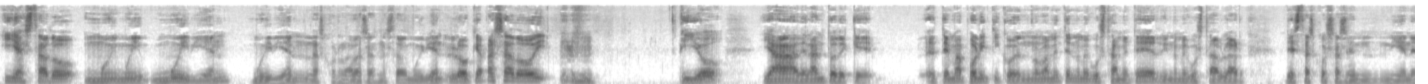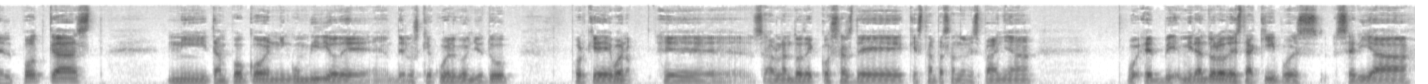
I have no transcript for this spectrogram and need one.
Y ha estado muy, muy, muy bien, muy bien. Las jornadas han estado muy bien. Lo que ha pasado hoy, y yo ya adelanto de que el tema político normalmente no me gusta meter y no me gusta hablar de estas cosas ni en el podcast ni tampoco en ningún vídeo de, de, los que cuelgo en YouTube porque bueno eh, hablando de cosas de que están pasando en España pues, eh, mirándolo desde aquí pues sería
